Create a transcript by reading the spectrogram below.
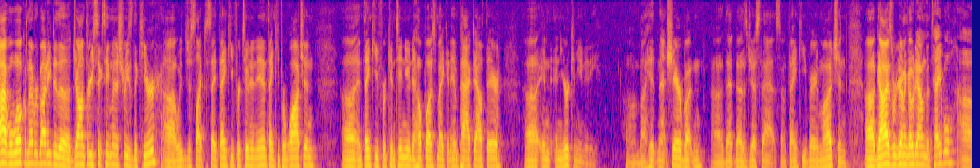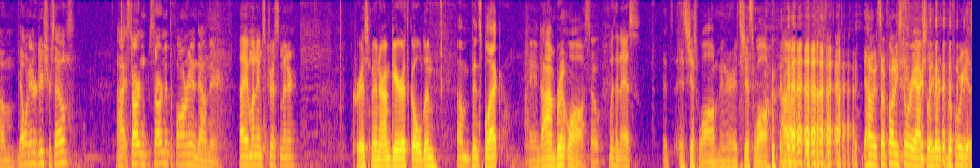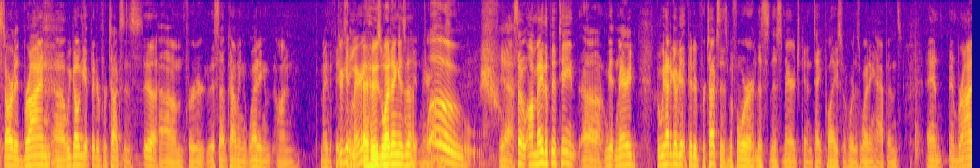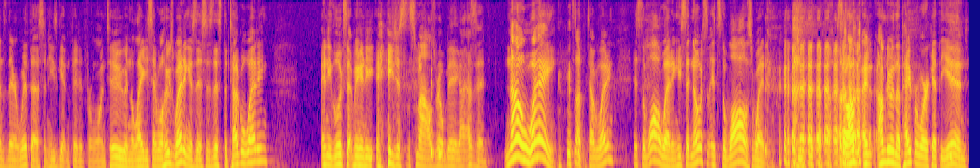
All right, well, welcome everybody to the John 316 Ministries The Cure. Uh, we'd just like to say thank you for tuning in, thank you for watching, uh, and thank you for continuing to help us make an impact out there uh, in, in your community um, by hitting that share button. Uh, that does just that. So thank you very much. And uh, guys, we're going to go down the table. Um, y'all want to introduce yourselves? All right, starting starting at the far end down there. Hey, my name's Chris Minner. Chris Minner. I'm Gareth Golden. I'm Vince Black. And I'm Brent Wall. So with an S. It's it's just Wall, Minner. It's just Wall. Uh, oh, it's a funny story actually. Before we get started, Brian, uh, we go and get fitted for tuxes. Yeah. Um, for this upcoming wedding on May the fifteenth. You're getting married. Uh, whose wedding is I'm that? Married, Whoa. Yes. Yeah. So on May the fifteenth, uh, I'm getting married, but we had to go get fitted for tuxes before this this marriage can take place, before this wedding happens and and Brian's there with us, and he's getting fitted for one too. And the lady said, "Well, whose wedding is this? Is this the Tuggle wedding?" And he looks at me and he he just smiles real big. I, I said, "No way! It's not the Tuggle wedding." It's the Wall wedding. He said, "No, it's it's the Walls wedding." so I'm I'm doing the paperwork at the end,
